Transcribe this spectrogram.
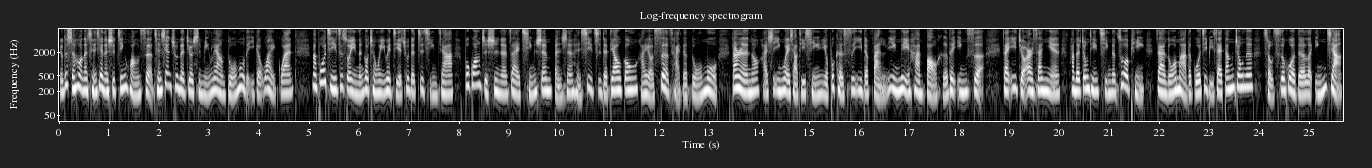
有的时候呢，呈现的是金黄色，呈现出的就是明亮夺目的一个外观。那波吉之所以能够成为一位杰出的制琴家，不光只是呢在琴身本身很细致的雕工，还有色彩的夺目。当然呢，还是因为小提琴有不可思议的反应力和饱和的音色。在一九二三年，他的中提琴的作品在罗马的国际比赛当中呢，首次获得了银奖。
